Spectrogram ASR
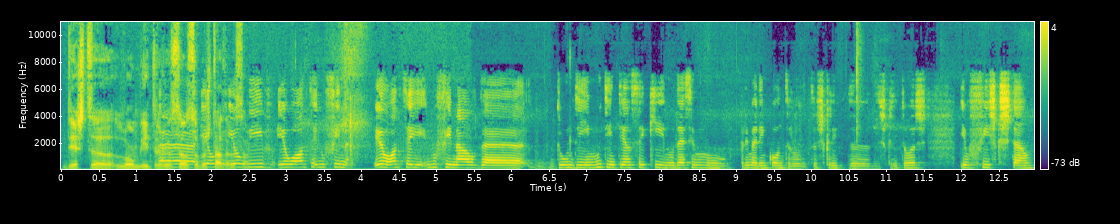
desta longa intervenção uh, sobre o Estado eu, da Nação? Eu, li, eu ontem, no, fina, eu ontem, no final da, de um dia muito intenso aqui, no 11 encontro de, de, de, escritores, eu fiz questão uh,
